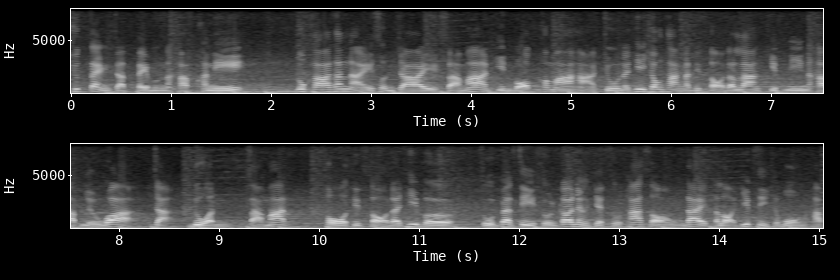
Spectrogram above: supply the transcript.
ชุดแต่งจัดเต็มนะครับคันนี้ ลูกค้าท่านไหนสนใจสามารถอินบ็อกเข้ามาหาจูนได้ที่ช่องทางการติดต่อด้านล่างคลิปนี้นะครับ หรือว่าจะด่วนสามารถโทรติดต่อได้ที่เบอร์ 0840917052 ได้ตลอด 24 ชั่วโมงนะครับ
